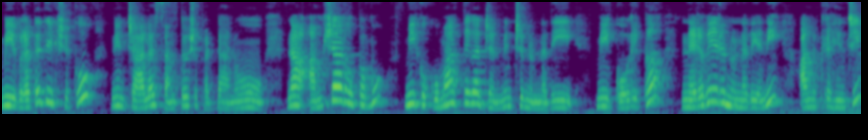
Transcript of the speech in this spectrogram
మీ వ్రత దీక్షకు నేను చాలా సంతోషపడ్డాను. నా అంశారూపము మీకు కుమార్తెగా జన్మించనున్నది మీ కోరిక నెరవేరనున్నది అని అనుగ్రహించి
